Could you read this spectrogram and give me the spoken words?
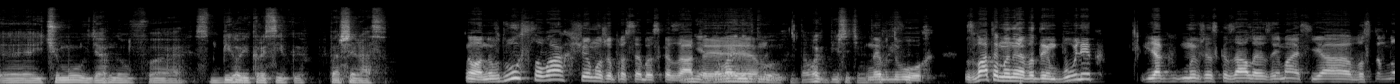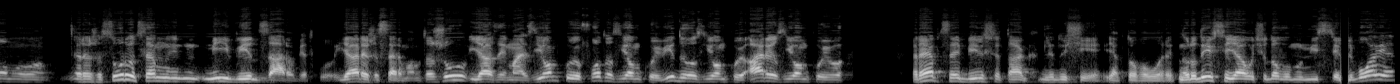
е, і чому вдягнув е, бігові кросівки в перший раз. О, ну в двох словах, що я можу про себе сказати? Ні, давай не в двох, давай більше, ніж Не в двох. Звати мене Вадим Булік. Як ми вже сказали, займаюся я в основному режисурою. Це мій від заробітку. Я режисер монтажу, я займаюся зйомкою, фотозйомкою, відеозйомкою, аріозйомкою. Реп це більше так для душі, як то говорить. Народився я у чудовому місті Львові,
